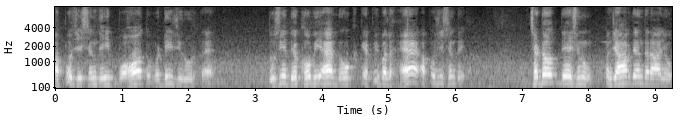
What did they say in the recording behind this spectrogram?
ਆਪੋਜੀਸ਼ਨ ਦੀ ਬਹੁਤ ਵੱਡੀ ਜ਼ਰੂਰਤ ਹੈ। ਤੁਸੀਂ ਦੇਖੋ ਵੀ ਇਹ ਲੋਕ ਕੈਪੇਬਲ ਹੈ ਆਪੋਜੀਸ਼ਨ ਦੇ। ਛੱਡੋ ਦੇਸ਼ ਨੂੰ, ਪੰਜਾਬ ਦੇ ਅੰਦਰ ਆ ਜਾਓ।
